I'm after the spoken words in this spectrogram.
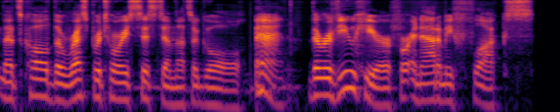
That's called the respiratory system. That's a goal. the review here for Anatomy Fluxx.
